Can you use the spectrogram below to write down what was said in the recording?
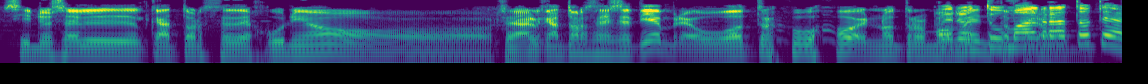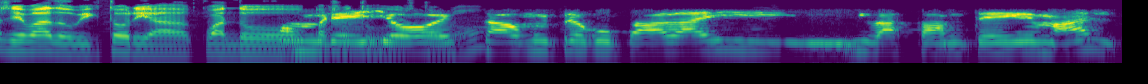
Si no es el 14 de junio, o sea, el 14 de septiembre u otro, en otro momento. Pero tú mal rato te has llevado, Victoria, cuando. Hombre, yo he estado muy preocupada y, bastante mal,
